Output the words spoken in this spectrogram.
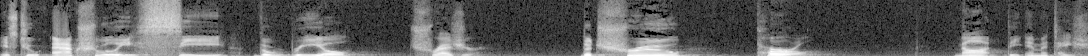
is to actually see the real treasure, the true pearl, not the imitations.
